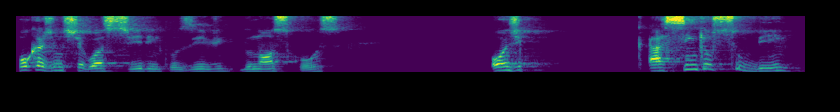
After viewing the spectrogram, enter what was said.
pouca gente chegou a assistir, inclusive, do nosso curso, onde assim que eu subi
